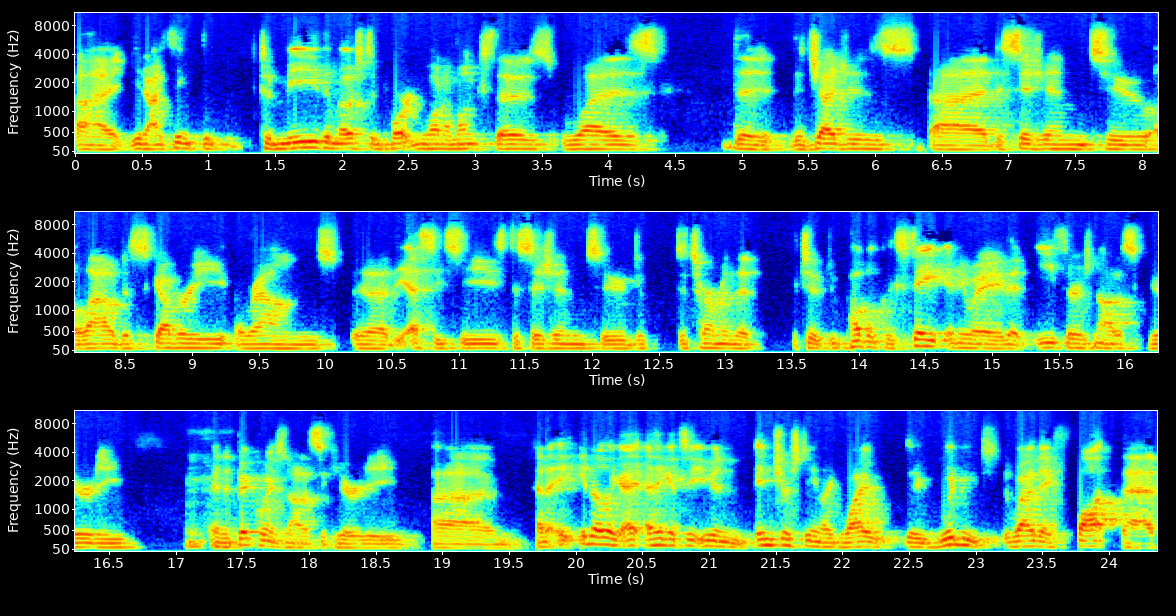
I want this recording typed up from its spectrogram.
Uh, you know, I think the, to me the most important one amongst those was the the judge's uh, decision to allow discovery around uh, the SEC's decision to de- determine that to, to, publicly state anyway that Ether is not a security mm-hmm. and that Bitcoin is not a security. Um, and you know, like I, I, think it's even interesting, like why they wouldn't, why they fought that.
